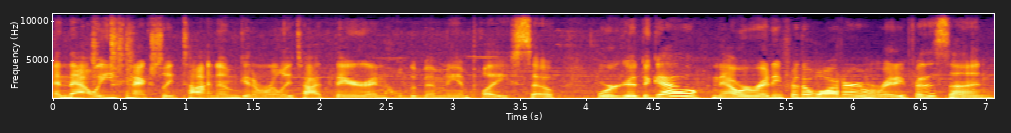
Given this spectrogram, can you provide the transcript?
And that way you can actually tighten them, get them really tight there and hold the bimini in place. So we're good to go. Now we're ready for the water and we're ready for the sun.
